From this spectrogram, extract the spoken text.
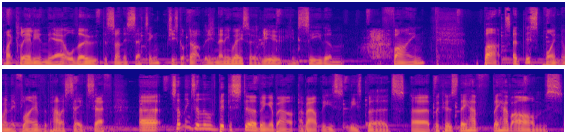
quite clearly in the air. Although the sun is setting, she's got dark vision anyway. So if you you can see them fine. But at this point, when they fly over the palisade, Seth, uh, something's a little bit disturbing about about these these birds uh, because they have they have arms,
